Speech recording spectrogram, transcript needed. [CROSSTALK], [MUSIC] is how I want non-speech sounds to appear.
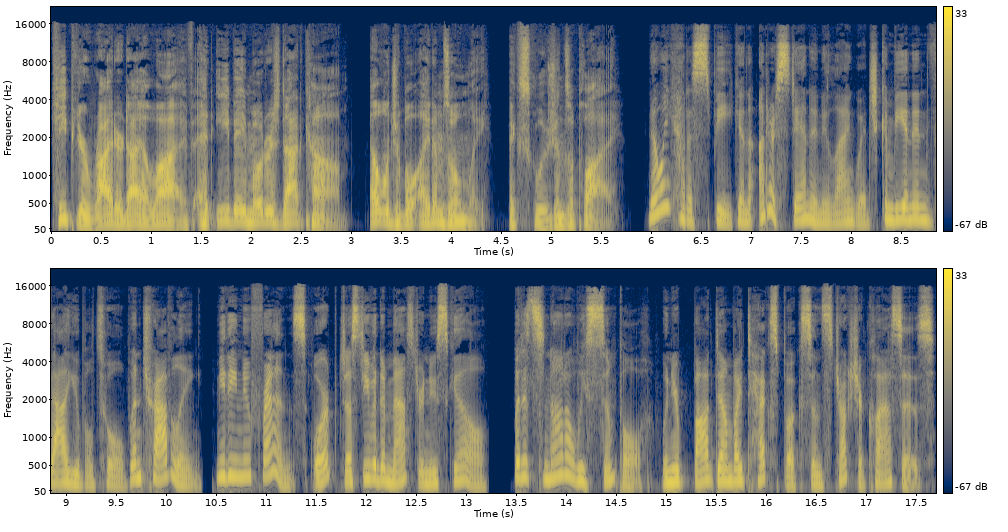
Keep your ride or die alive at ebaymotors.com. Eligible items only. Exclusions apply. Knowing how to speak and understand a new language can be an invaluable tool when traveling, meeting new friends, or just even to master a new skill. But it's not always simple when you're bogged down by textbooks and structure classes.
